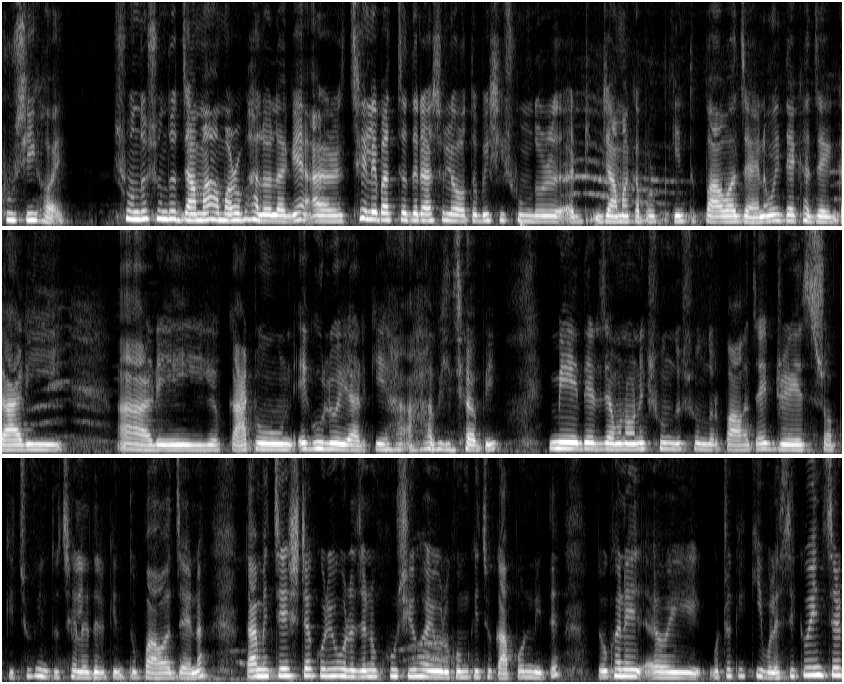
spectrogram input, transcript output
খুশি হয়। সুন্দর সুন্দর জামা আমারও ভালো লাগে আর ছেলে বাচ্চাদের আসলে অত বেশি সুন্দর জামা কাপড় কিন্তু পাওয়া যায় না। ওই দেখা যায় গাড়ি আর এই কার্টুন এগুলোই আর কি হাবি যাবি মেয়েদের যেমন অনেক সুন্দর সুন্দর পাওয়া যায় ড্রেস সব কিছু কিন্তু ছেলেদের কিন্তু পাওয়া যায় না। তা আমি চেষ্টা করি ওরা যেন খুশি হয় ওরকম কিছু কাপড় নিতে। তো ওখানে ওই ওটাকে কি বলে সিকোয়েন্সের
